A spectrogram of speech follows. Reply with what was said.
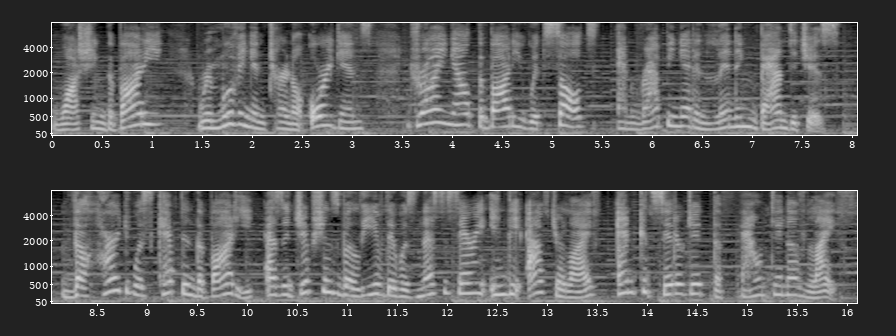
washing the body, removing internal organs, drying out the body with salts, and wrapping it in linen bandages. The heart was kept in the body as Egyptians believed it was necessary in the afterlife and considered it the fountain of life.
